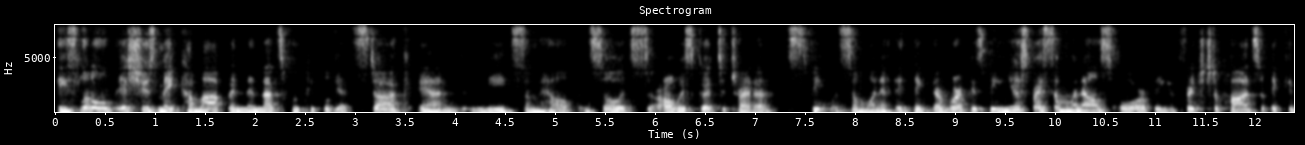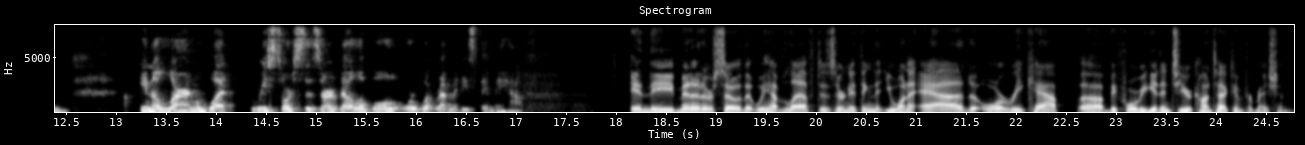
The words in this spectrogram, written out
these little issues may come up and then that's when people get stuck and need some help. And so it's always good to try to speak with someone if they think their mark is being used by someone else or being infringed upon so they can you know learn what resources are available or what remedies they may have. In the minute or so that we have left is there anything that you want to add or recap uh, before we get into your contact information?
